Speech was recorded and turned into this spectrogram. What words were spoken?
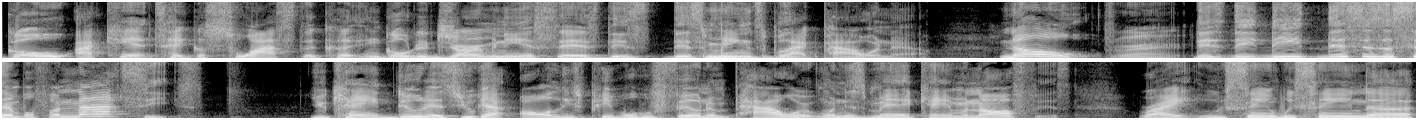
go, I can't take a swastika and go to Germany and says this this means black power now. No. Right. This this, this is a symbol for Nazis. You can't do this. You got all these people who feel empowered when this man came in office. Right, we've seen we seen the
